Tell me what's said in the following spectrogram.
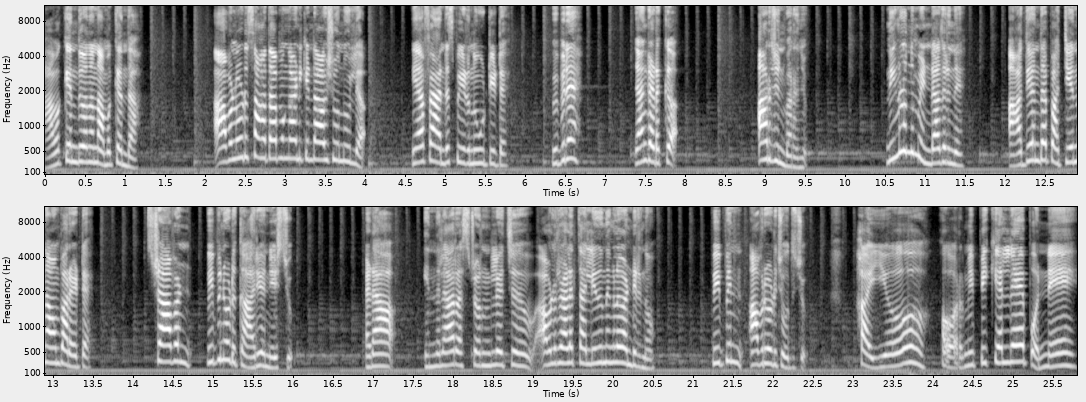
അവക്കെന്തുവെന്ന് നമുക്കെന്താ? അവളോട് സഹതാപം കാണിക്കേണ്ട ആവശ്യമൊന്നുമില്ല. നീ ആ സ്പീഡ് ഒന്ന് കൂട്ടിയിട്ടെ. വിപിനെ ഞാൻ കിടക്കുക അർജുൻ പറഞ്ഞു. നിങ്ങളൊന്നും മിണ്ടാതിരുന്നേ. ആദ്യം എന്താ പറ്റിയെന്ന് അവൻ പറയട്ടെ. ശ്രാവൺ വിപിനോട് കാര്യം അന്വേഷിച്ചു. എടാ ഇന്നലെ ആ റെസ്റ്റോറന്റിൽ വെച്ച് അവളൊരാളെ തല്ലിയത് നിങ്ങൾ കണ്ടിരുന്നോ? വിപിൻ അവരോട് ചോദിച്ചു. അയ്യോ ഓർമ്മിപ്പിക്കല്ലേ പൊന്നേ.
